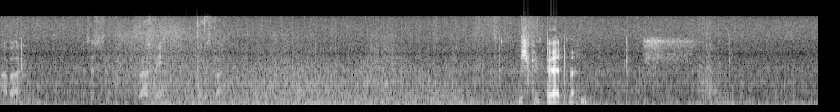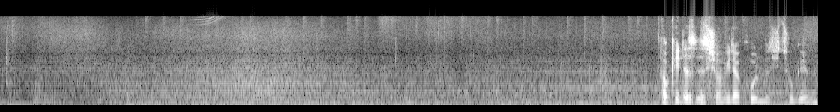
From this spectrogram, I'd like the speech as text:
Aber das ist es nicht. Crosby, du bist dran. Ich bin Batman. Okay, das ist schon wieder cool, muss ich zugeben.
